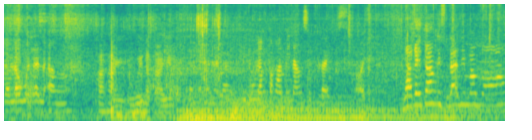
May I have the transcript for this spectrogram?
Dalawa na lang. Ahay, uwi na tayo. Dalawa na lang. Pinulang pa kami ng supplies. Okay. Nakita ang isda ni Mama.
